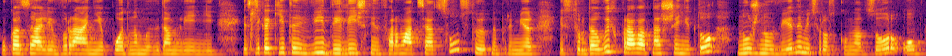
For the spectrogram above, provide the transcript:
указали в ранее поданном уведомлении. Если какие-то виды личной информации отсутствуют, например, из трудовых правоотношений, то нужно уведомить Роскомнадзор об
